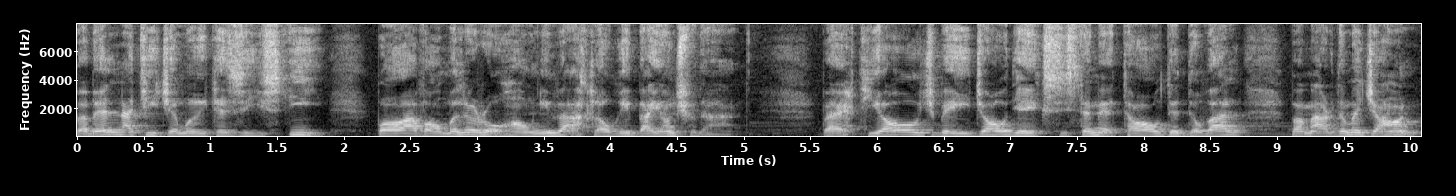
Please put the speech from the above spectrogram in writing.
و بل نتیجه محیط زیستی با عوامل روحانی و اخلاقی بیان شدهاند. و احتیاج به ایجاد یک سیستم اتحاد دول و مردم جهان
